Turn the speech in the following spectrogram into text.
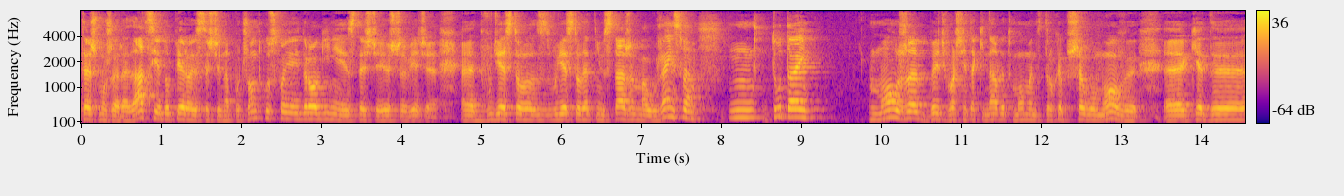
też może relacje, dopiero jesteście na początku swojej drogi, nie jesteście jeszcze, wiecie, e, 20, z 20-letnim stażem małżeństwem. Mm, Tutaj może być właśnie taki nawet moment trochę przełomowy, e, kiedy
